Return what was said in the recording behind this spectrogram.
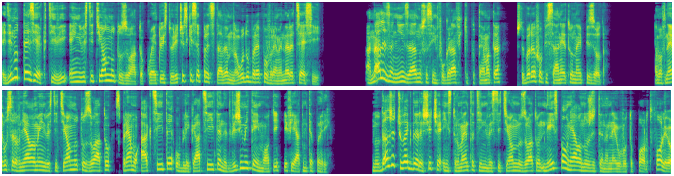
Един от тези активи е инвестиционното злато, което исторически се представя много добре по време на рецесии. Анализа ни, заедно с инфографики по темата, ще бъде в описанието на епизода. В него сравняваме инвестиционното злато спрямо акциите, облигациите, недвижимите имоти и фиатните пари. Но даже човек да реши, че инструментът инвестиционно злато не изпълнява нуждите на неговото портфолио,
